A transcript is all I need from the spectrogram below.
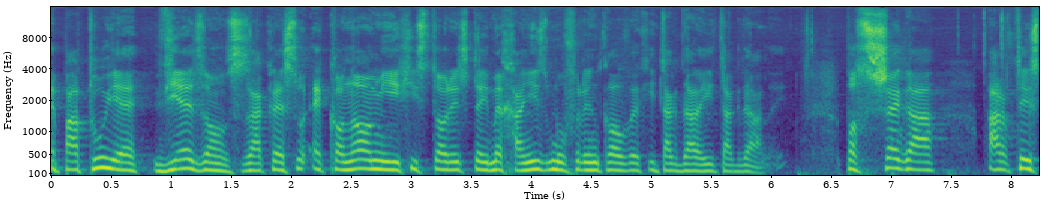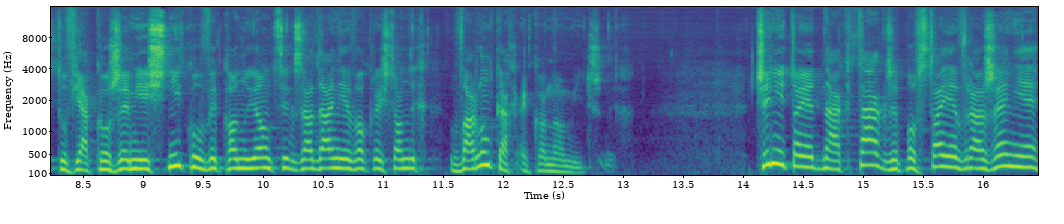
epatuje wiedzą z zakresu ekonomii historycznej, mechanizmów rynkowych itd., tak itd. Tak Postrzega artystów jako rzemieślników wykonujących zadanie w określonych warunkach ekonomicznych. Czyni to jednak tak, że powstaje wrażenie,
